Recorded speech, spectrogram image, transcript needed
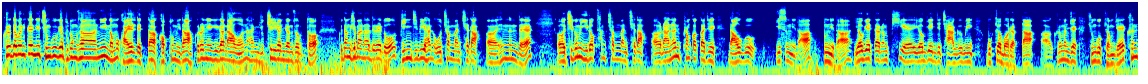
그러다 보니까 이제 중국의 부동산이 너무 과열됐다, 거품이다 그런 얘기가 나온 한 6, 7년 전서부터 그 당시만 하더라도 빈집이 한 5천만 채다 어, 했는데 어, 지금은 1억 3천만 채다라는 어, 평가까지 나오고 있습니다. 여기에 따른 피해, 여기에 이제 자금이 묶여 버렸다. 아, 그러면 이제 중국 경제에 큰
